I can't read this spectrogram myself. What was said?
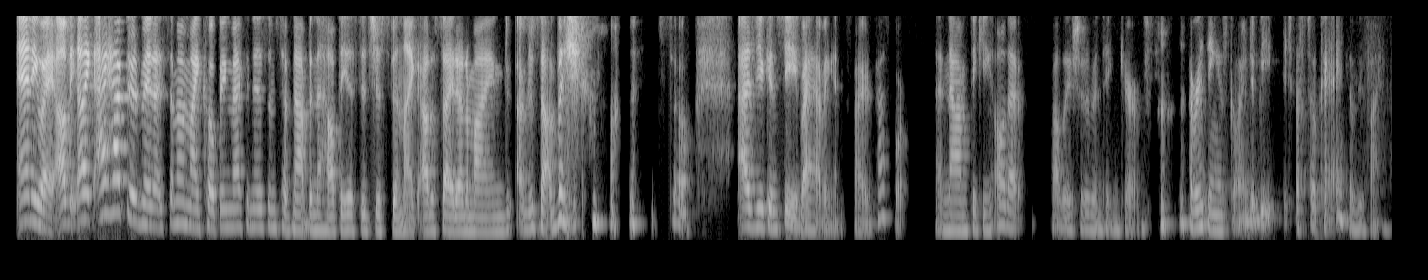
Anyway, I'll be like, I have to admit that some of my coping mechanisms have not been the healthiest. It's just been like out of sight, out of mind. I'm just not thinking about it. So, as you can see by having an expired passport, and now I'm thinking, oh, that probably should have been taken care of. Everything is going to be just okay. It'll be fine.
